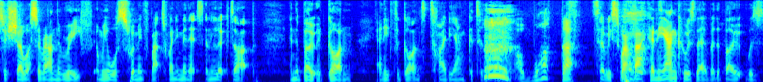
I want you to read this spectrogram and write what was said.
to show us around the reef and we were swimming for about 20 minutes and looked up and the boat had gone and he'd forgotten to tie the anchor to the boat Oh, what the? so we swam back and the anchor was there but the boat was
